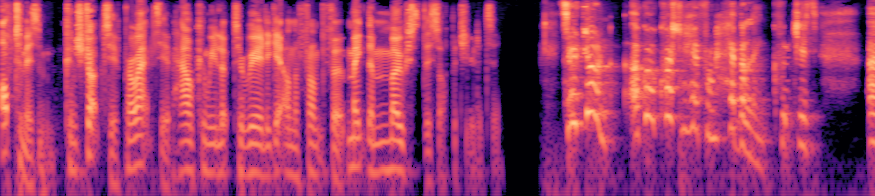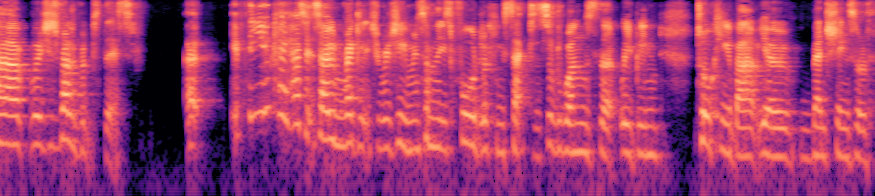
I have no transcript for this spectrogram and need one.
optimism, constructive, proactive. How can we look to really get on the front foot, make the most of this opportunity? So, John, I've got a question here from Heberlink, which is uh, which is relevant to this. Uh, if the UK has its own regulatory regime in some of these forward-looking sectors, sort of ones that we've been talking about, you know, mentioning sort of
